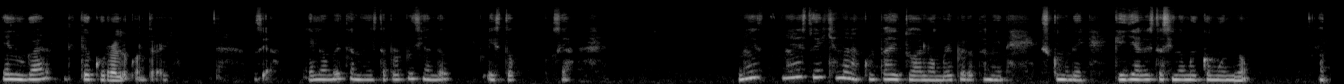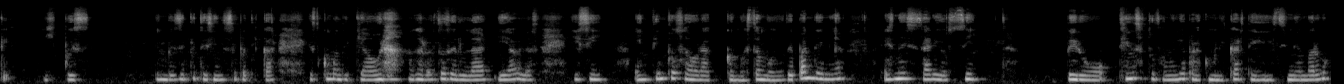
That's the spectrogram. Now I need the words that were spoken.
en lugar de que ocurra lo contrario. O sea, el hombre también está propiciando esto, o sea, no, es, no estoy echando la culpa de todo el hombre, pero también es como de que ya lo está haciendo muy común, ¿no? Ok, y pues en vez de que te sientes a platicar, es como de que ahora agarras tu celular y hablas. Y sí, en tiempos ahora, como estamos de pandemia, es necesario, sí, pero tienes a tu familia para comunicarte y sin embargo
